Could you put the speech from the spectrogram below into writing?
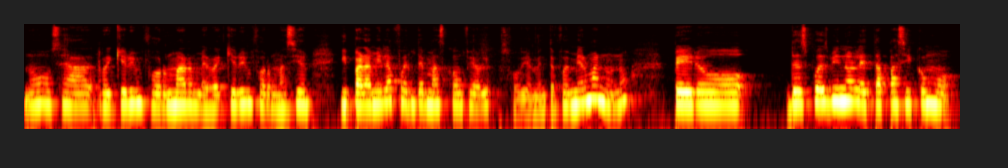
¿No? O sea, requiero informarme, requiero información. Y para mí la fuente más confiable, pues obviamente fue mi hermano, ¿no? Pero después vino la etapa así como,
